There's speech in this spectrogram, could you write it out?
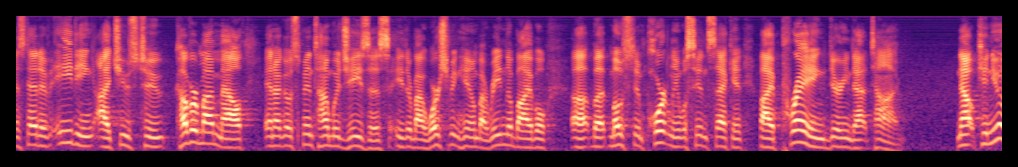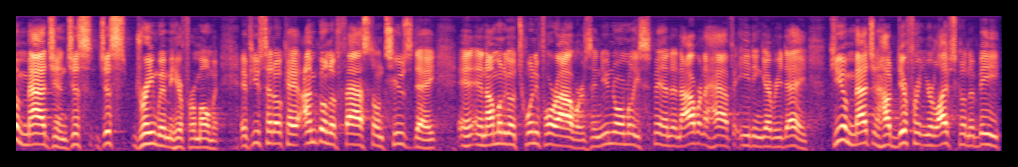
instead of eating, I choose to cover my mouth and I go spend time with Jesus, either by worshiping him, by reading the Bible, uh, but most importantly, we'll see in a second, by praying during that time. Now, can you imagine, just, just dream with me here for a moment. If you said, okay, I'm going to fast on Tuesday and, and, I'm going to go 24 hours, and you normally spend an hour and a half eating every day, can you imagine how different your life's going to be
